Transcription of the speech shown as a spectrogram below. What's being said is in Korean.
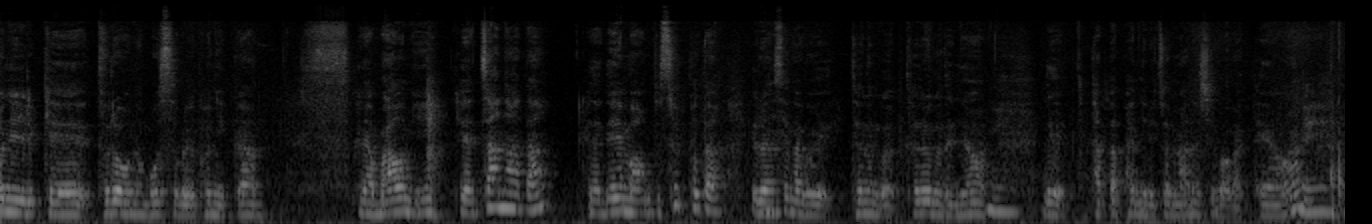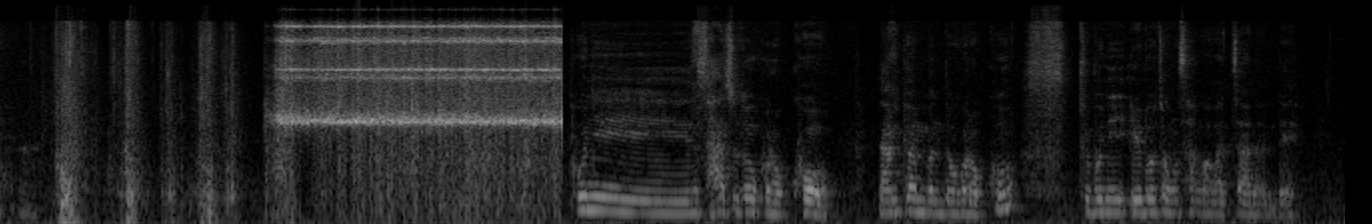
본인이 이렇게 들어오는 모습을 보니까 그냥 마음이 그냥 짠하다 그냥 내 마음도 슬프다 이런 생각이 드는 거 들거든요. 음. 근데 답답한 일이 좀 많으신 것 같아요. 네. 본인 사주도 그렇고 남편분도 그렇고 두 분이 일부 종사한 것 같지 않은데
